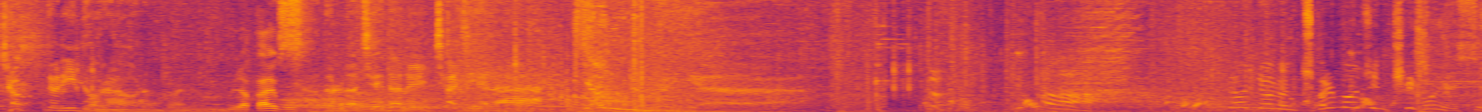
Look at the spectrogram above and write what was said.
적들이 돌아오는군. 물약 깔고 서둘러 재단을 차지해라. 영웅이야. 연녀는 젊어진 기분일세.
